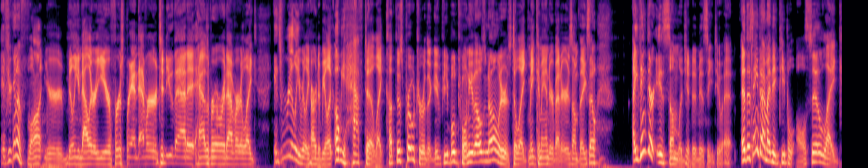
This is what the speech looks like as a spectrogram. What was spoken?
if you're gonna flaunt your billion dollar a year first brand ever to do that at Hasbro or whatever, like it's really really hard to be like, oh, we have to like cut this pro tour that give people twenty thousand dollars to like make Commander better or something. So I think there is some legitimacy to it. At the same time, I think people also like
